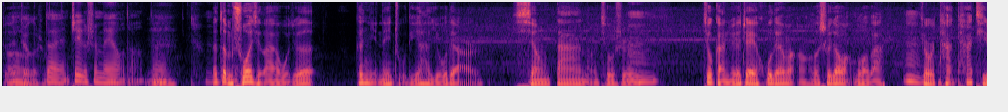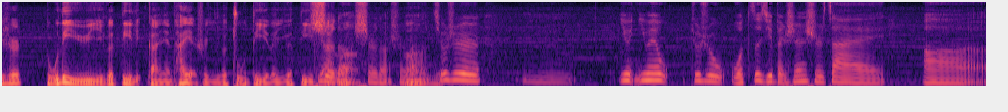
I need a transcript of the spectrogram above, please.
对啊，这个是没对，这个是没有的。对，嗯那这么说起来，我觉得跟你那主题还有点儿相搭呢，就是、嗯就感觉这互联网和社交网络吧，嗯，就是它它其实独立于一个地理概念，它也是一个驻地的一个地点是的，是的，是的，嗯就是，嗯，因为因为就是我自己本身是在啊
